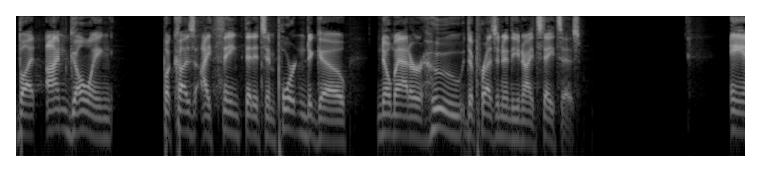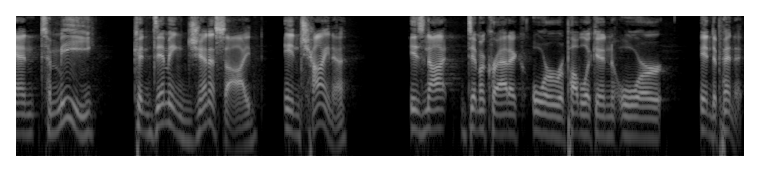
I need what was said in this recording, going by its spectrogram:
But I'm going because I think that it's important to go no matter who the president of the United States is. And to me, condemning genocide in China is not Democratic or Republican or independent.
